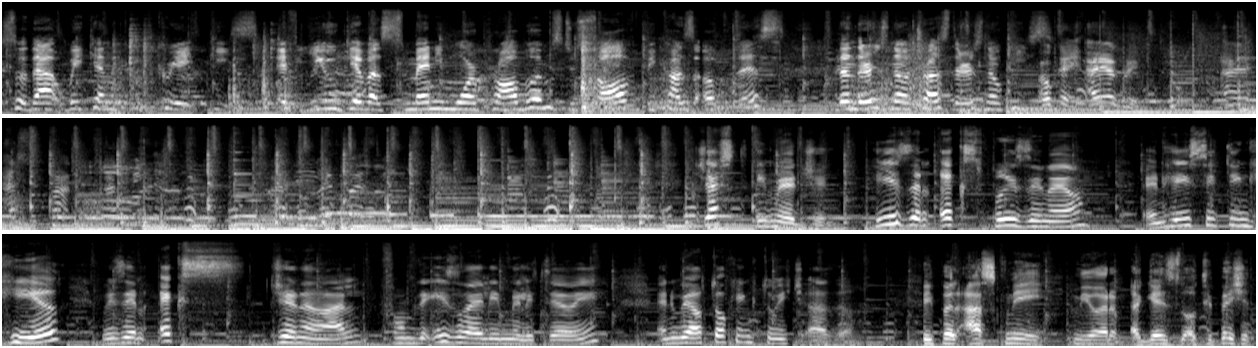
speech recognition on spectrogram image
so that we can create peace. If you give us many more problems to solve because of this, then there is no trust, there is no peace. Okay, I agree. Just imagine, he is an ex-prisoner and he's sitting here with an ex-general from the Israeli military and we are talking to each other. People ask me, you are against the occupation.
